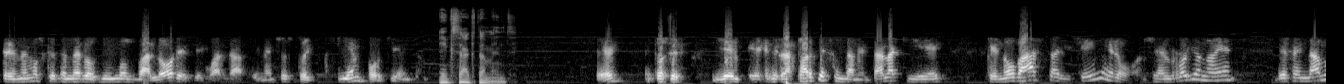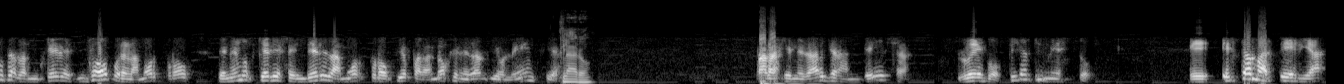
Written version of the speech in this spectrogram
tenemos que tener los mismos valores de igualdad. En eso estoy 100%. Exactamente. ¿Eh? Entonces, y la parte fundamental aquí es que no basta el género. O sea, el rollo no es defendamos a las mujeres, no por el amor propio. Tenemos que defender el amor propio para no generar violencia. Claro. Para generar grandeza. Luego, fíjate en esto. Eh, esta materia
